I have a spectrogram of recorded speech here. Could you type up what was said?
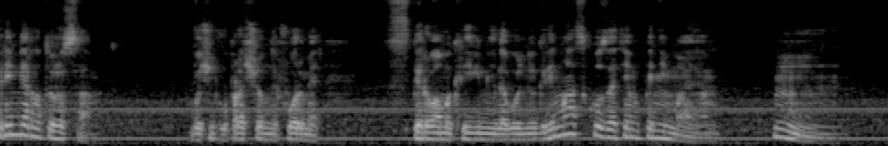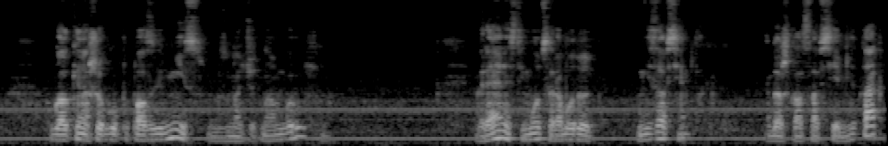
примерно то же самое. В очень упрощенной форме – Сперва мы кривим недовольную гримаску, затем понимаем. Хм, уголки наших губ поползли вниз, значит нам грустно. В реальности эмоции работают не совсем так. Я даже сказал совсем не так,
